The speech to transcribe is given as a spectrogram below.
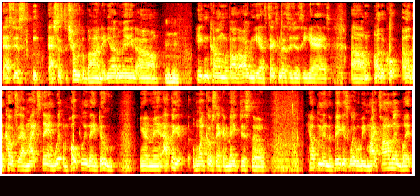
That's just that's just the truth behind it. You know what I mean? Um, He can come with all the argument. He has text messages. He has um, other co- other coaches that might stand with him. Hopefully, they do. You know what I mean? I think one coach that can make just the help him in the biggest way would be Mike Tomlin, but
